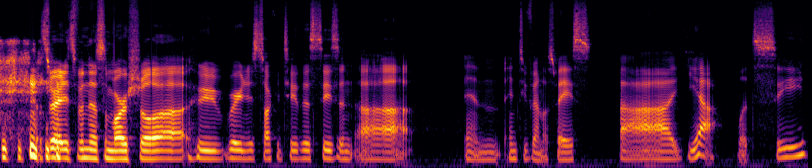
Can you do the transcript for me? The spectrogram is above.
That's right. It's Vanessa Marshall, uh, who we're just talking to this season uh, in Into Final Space. Uh, yeah, let's see.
